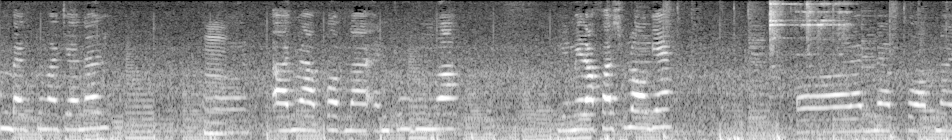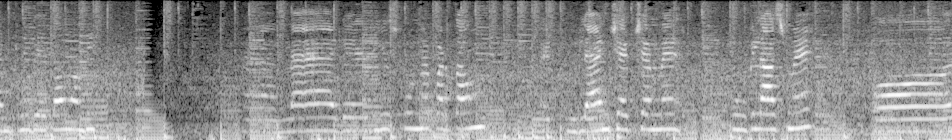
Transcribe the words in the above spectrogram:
चैनल हम्म। और आज मैं आपको अपना इंट्रो दूँगा। ये मेरा फ़र्स्ट व्लॉग है। और आज मैं आपको अपना इंट्रो देता हूँ अभी। मैं डेली स्कूल में पढ़ता हूँ। लैंड सेक्शन में टू क्लास में। और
